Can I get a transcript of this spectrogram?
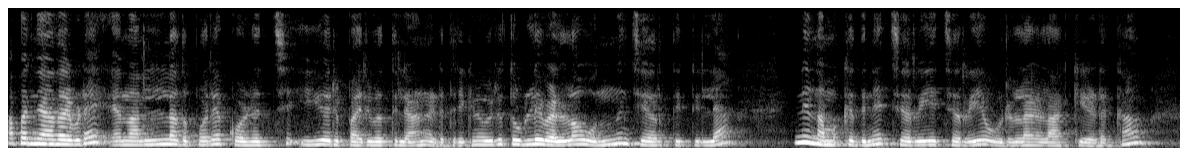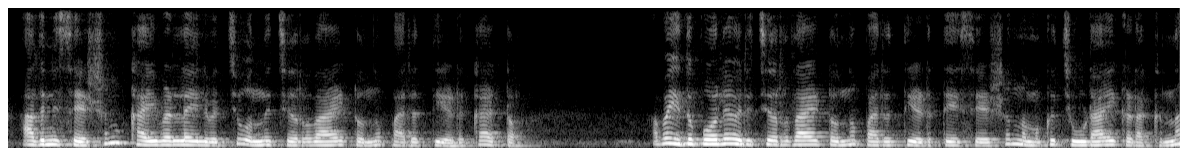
അപ്പം ഞാൻ അതവിടെ നല്ലതുപോലെ കുഴച്ച് ഈ ഒരു പരുവത്തിലാണ് എടുത്തിരിക്കുന്നത്. ഒരു തുള്ളി വെള്ളം ഒന്നും ചേർത്തിട്ടില്ല. ഇനി നമുക്കിതിനെ ചെറിയ ചെറിയ ഉരുളകളാക്കി എടുക്കാം. അതിനുശേഷം കൈവെള്ളയിൽ വെച്ച് ഒന്ന് ചെറുതായിട്ടൊന്ന് പരത്തിയെടുക്കാം കേട്ടോ അപ്പോൾ ഇതുപോലെ ഒരു ചെറുതായിട്ടൊന്ന് പരത്തിയെടുത്ത ശേഷം നമുക്ക് ചൂടായി കിടക്കുന്ന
